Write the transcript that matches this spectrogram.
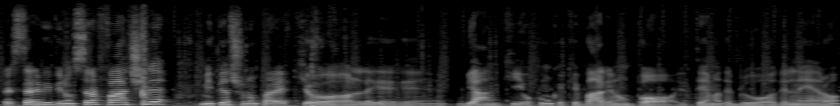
Restare vivi non sarà facile, mi piacciono parecchio le bianchi o comunque che variano un po' il tema del blu o del nero.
